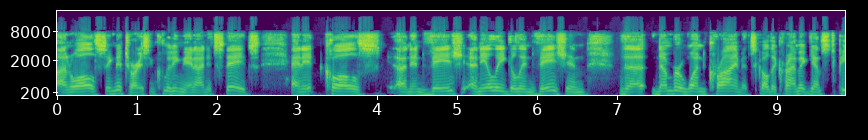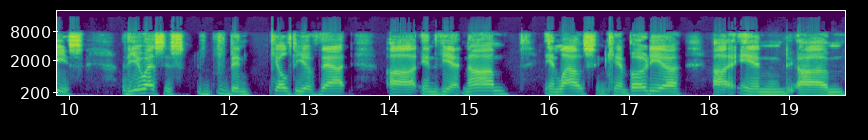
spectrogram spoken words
on all signatories, including the United States, and it calls an invasion, an illegal invasion, the number one crime. It's called a crime against peace. The U.S. has been guilty of that uh, in Vietnam, in Laos, in Cambodia, uh, in um,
